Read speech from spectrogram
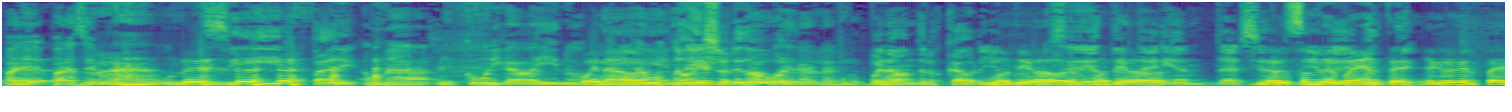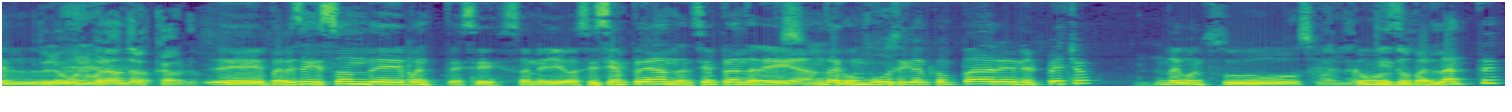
para, para hacer un, un, Sí, una- un comunicado ahí. Nos Buena onda. No, y sobre todo, poder buena, hablar. buena onda los cabros. Yo motivador, no sé de dónde motivador. deberían de haber sido- Pero son de puente. Yo creo que el, el- Pero muy buena onda los cabros. eh, parece que son de puente, sí, son ellos. Sí, siempre andan, siempre andan. eh, Anda con música el compadre en el pecho, anda con su, como su parlante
